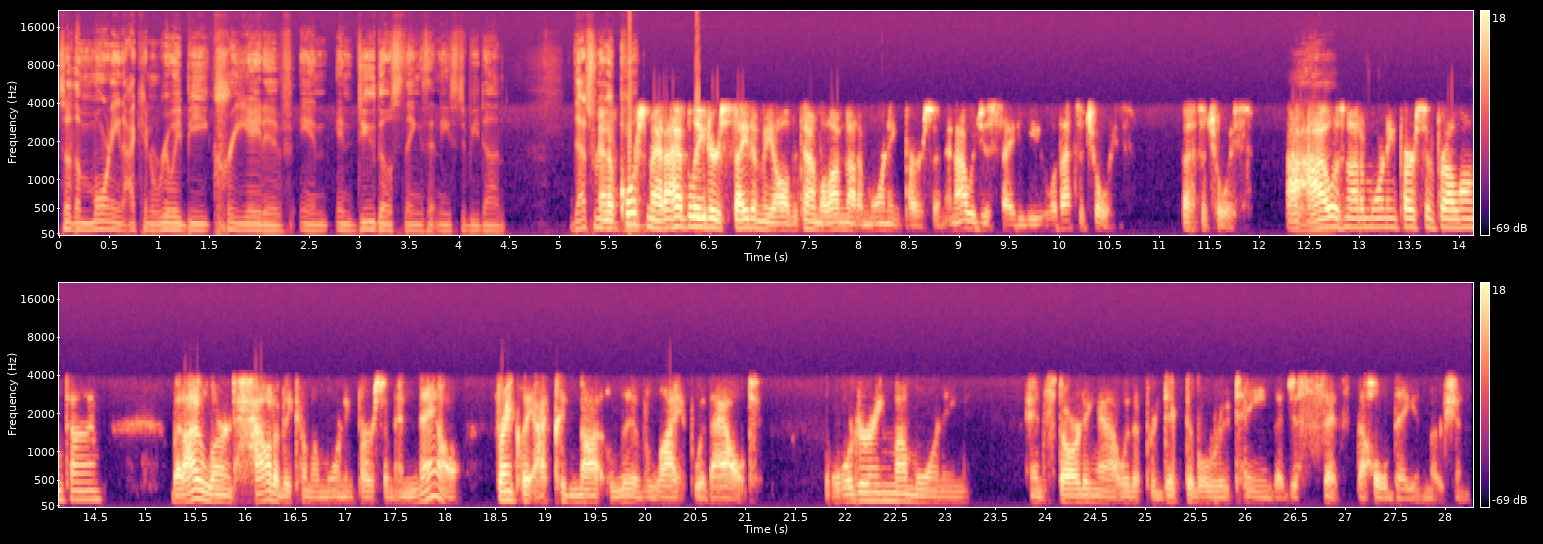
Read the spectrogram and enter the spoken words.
so the morning i can really be creative and and do those things that needs to be done that's really and of cool. course, Matt, I have leaders say to me all the time, "Well, I'm not a morning person," and I would just say to you, "Well, that's a choice. That's a choice." Yeah. I, I was not a morning person for a long time, but I learned how to become a morning person, and now, frankly, I could not live life without ordering my morning and starting out with a predictable routine that just sets the whole day in motion.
